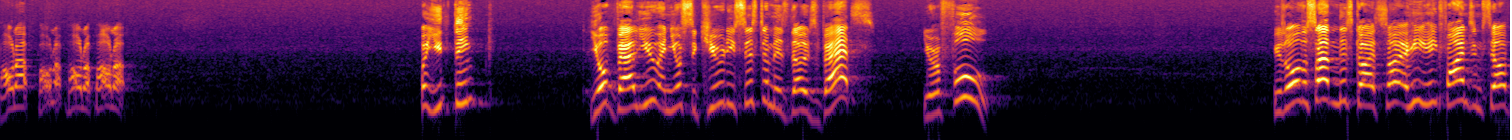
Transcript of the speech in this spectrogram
hold up, hold up, hold up, hold up. But you think your value and your security system is those vats? You're a fool. Because all of a sudden, this guy, so, he, he finds himself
